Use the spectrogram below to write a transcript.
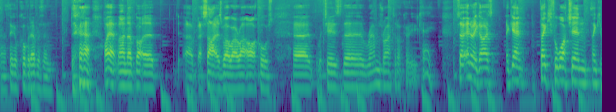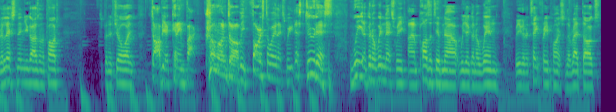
And I think I've covered everything. oh yeah, and I've got a, a, a, site as well where I write articles, uh, which is the ramswriter.co.uk. So anyway, guys, again, thank you for watching. Thank you for listening. You guys on the pod. It's been a joy. Derby are getting back. Come on, Derby. Forest away next week. Let's do this. We are going to win next week. I am positive now. We are going to win. We are going to take three points from the Red Dogs.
